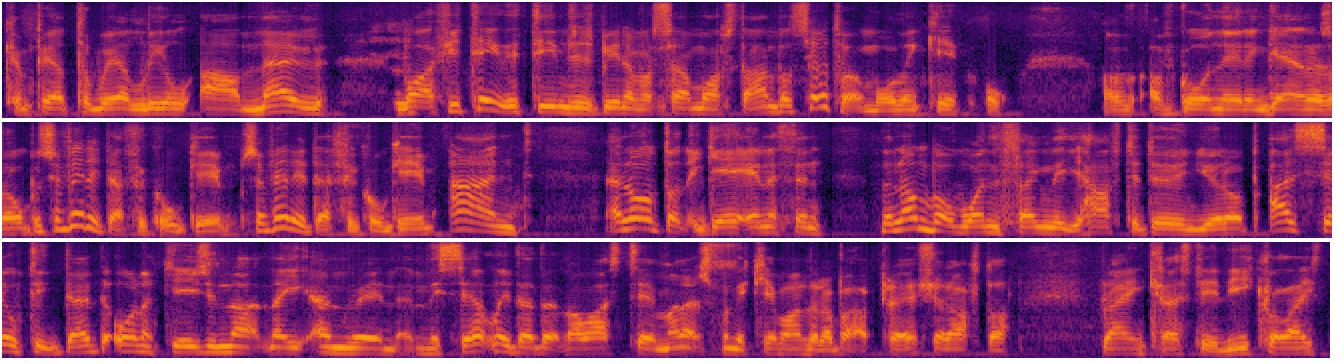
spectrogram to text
compared to where Lille are now. But if you take the teams as being of a similar standard, Celtic are more than capable of, of going there and getting a result. But it's a very difficult game. It's a very difficult game. And in order to get anything, the number one thing that you have to do in Europe, as Celtic did on occasion that night in Rennes, and they certainly did it in the last 10 minutes when they came under a bit of pressure after Ryan Christie had equalised,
